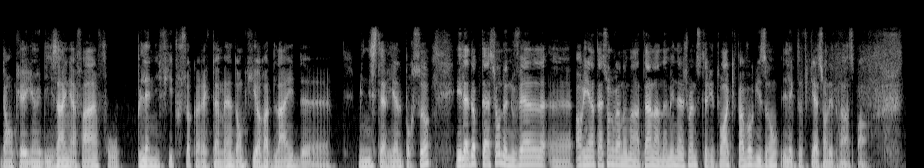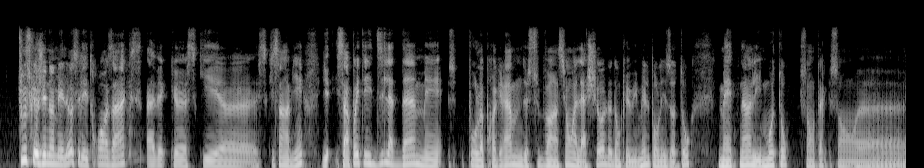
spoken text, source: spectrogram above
Donc, euh, il y a un design à faire, faut planifier tout ça correctement. Donc, il y aura de l'aide ministérielle pour ça, et l'adoption de nouvelles euh, orientations gouvernementales en aménagement du territoire qui favoriseront l'électrification des transports. Tout ce que j'ai nommé là, c'est les trois axes avec euh, ce qui est euh, ce qui s'en vient. ça n'a pas été dit là-dedans, mais pour le programme de subvention à l'achat, donc le 8000 pour les autos, maintenant les motos sont, sont euh,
